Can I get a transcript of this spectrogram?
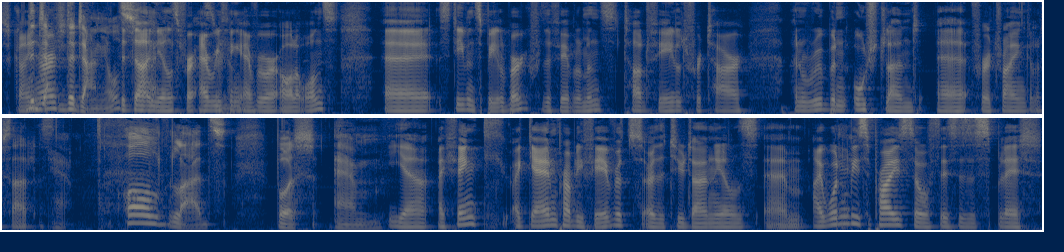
The, the Daniels. the Daniels for Everything. Everywhere All at Once, uh, Steven Spielberg for The Fabelmans, Todd Field for Tar, and Ruben Östlund uh, for A Triangle of Sadness. Yeah. All the lads. But um, Yeah, I think again probably favorites are the two Daniels. Um, I wouldn't be surprised though if this is a split,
